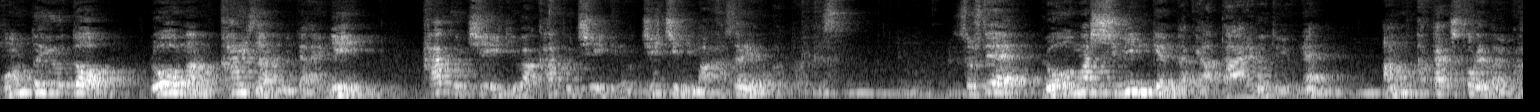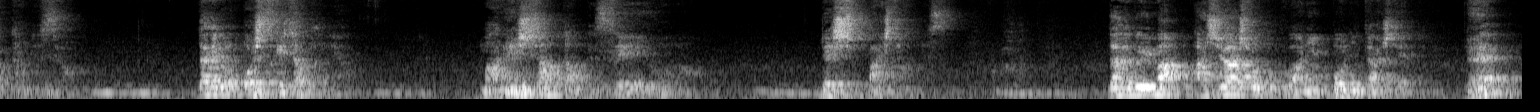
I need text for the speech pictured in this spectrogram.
本当言うとローマのカイザルみたいに各地域は各地域の自治に任せればよかったわけです。そしてローマ市民権だけ与えるというねあの形取ればよかったんですよ。だけど押し付けちゃったんだよ。真似しちゃったんです西洋の。で失敗したんです。だけど今アジア諸国は日本に対してね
